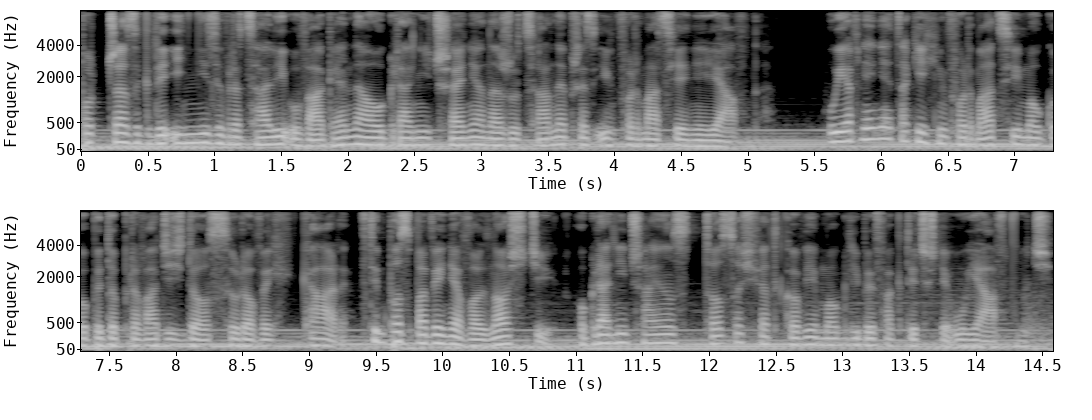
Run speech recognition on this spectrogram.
podczas gdy inni zwracali uwagę na ograniczenia narzucane przez informacje niejawne. Ujawnienie takich informacji mogłoby doprowadzić do surowych kar, w tym pozbawienia wolności, ograniczając to, co świadkowie mogliby faktycznie ujawnić.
